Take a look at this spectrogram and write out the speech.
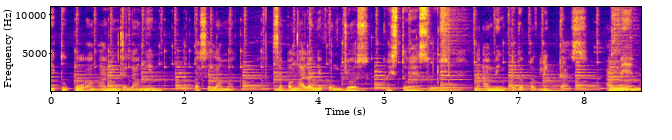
Ito po ang aming dalangin at pasalamat sa pangalan niyo pong Diyos, Kristo Jesus, na aming tagapagligtas. Amen.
